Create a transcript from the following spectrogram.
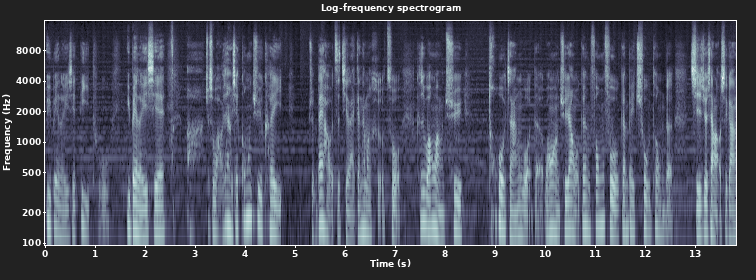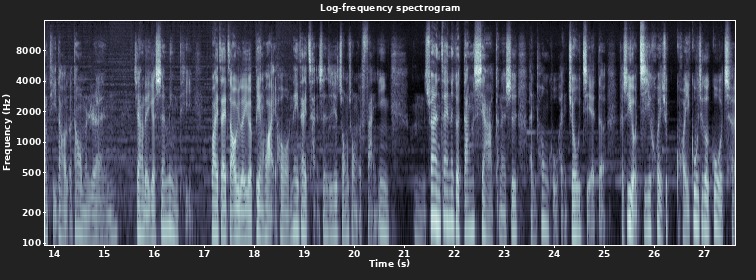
预备了一些地图，预备了一些啊、就是我好像有些工具可以准备好自己来跟他们合作，可是往往去拓展我的，往往去让我更丰富、更被触动的，其实就像老师刚刚提到的，当我们人这样的一个生命体。外在遭遇了一个变化以后，内在产生这些种种的反应，嗯，虽然在那个当下可能是很痛苦、很纠结的，可是有机会去回顾这个过程，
